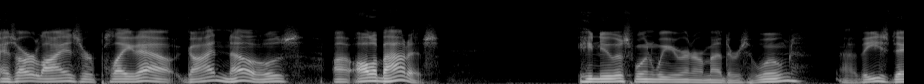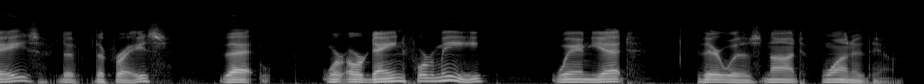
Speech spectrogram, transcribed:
as our lives are played out, God knows uh, all about us. He knew us when we were in our mother's womb. Uh, these days, the, the phrase that were ordained for me when yet there was not one of them.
